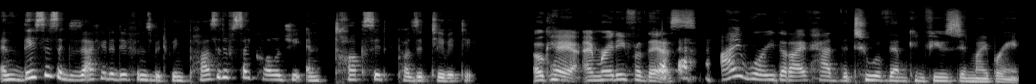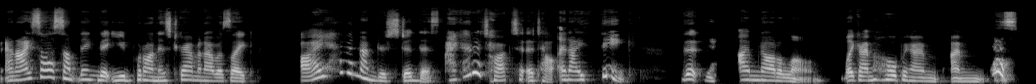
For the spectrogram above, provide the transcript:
And this is exactly the difference between positive psychology and toxic positivity. Okay, I'm ready for this. I worry that I've had the two of them confused in my brain. And I saw something that you'd put on Instagram and I was like, I haven't understood this. I got to talk to Etel. And I think that yeah. I'm not alone. Like I'm hoping I'm I'm yes.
